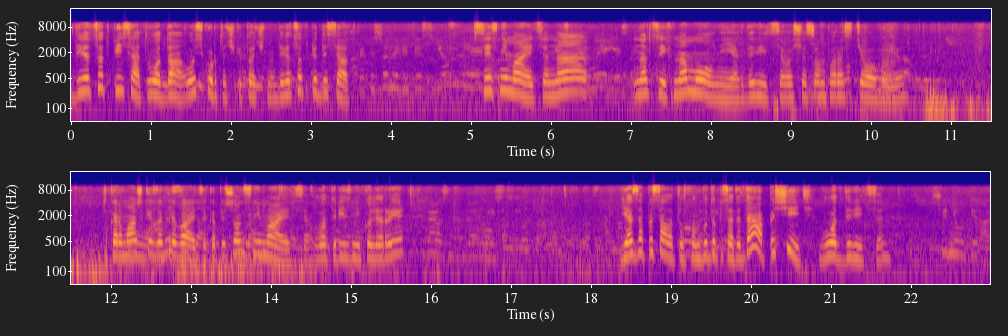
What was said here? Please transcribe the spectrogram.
950, от, да, ось курточки, точно, 950. Капюшоны везде съемные. Все знімається на, на цих, на молніях, дивіться, ось зараз вам порозтягую. Кармашки закриваються, капюшон знімається. От різні кольори. Я записала телефон, буду писати. Да, пишіть. От, дивіться. Еще не убирали.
